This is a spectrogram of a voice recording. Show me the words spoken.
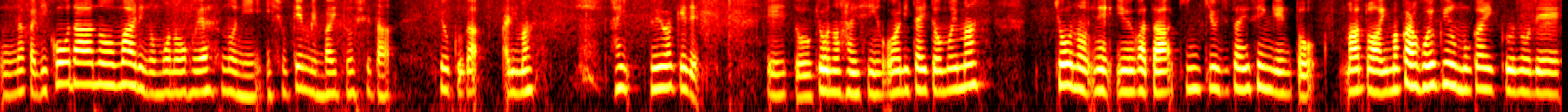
なんかリコーダーの周りのものを増やすのに一生懸命バイトをしてた記憶があります。はい。というわけで、えっ、ー、と、今日の配信終わりたいと思います。今日のね、夕方、緊急事態宣言と、まあ、あとは今から保育園を迎え行くので、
